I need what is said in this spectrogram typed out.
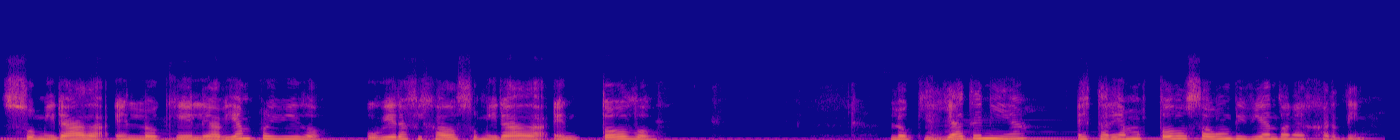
su mirada en lo que le habían prohibido, hubiera fijado su mirada en todo lo que ya tenía, estaríamos todos aún viviendo en el jardín.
